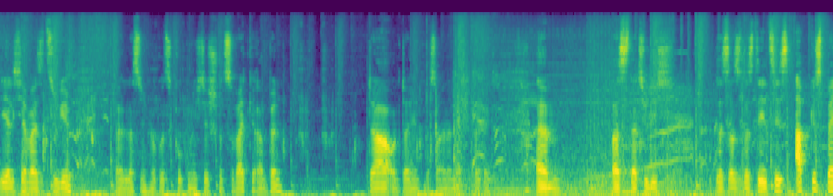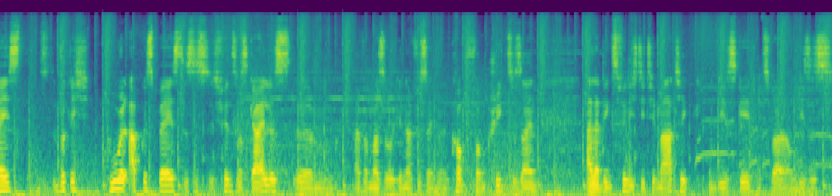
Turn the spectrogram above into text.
ehrlicherweise zugeben. Äh, lass mich mal kurz gucken, nicht, dass ich schon zu weit gerannt bin. Da und da hinten ist einer nicht perfekt. Ähm, was natürlich, das, also das DLC ist abgespaced, wirklich cool abgespaced. Es ist, ich finde es was Geiles, ähm, einfach mal so in Anführungszeichen im Kopf vom Krieg zu sein. Allerdings finde ich die Thematik, um die es geht, und zwar um dieses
